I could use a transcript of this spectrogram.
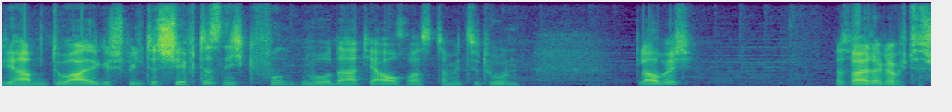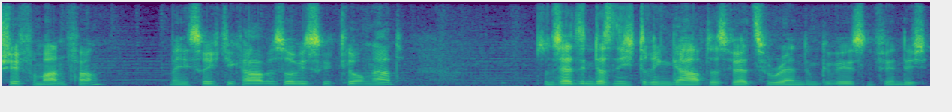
wir haben dual gespielt. Das Schiff, das nicht gefunden wurde, hat ja auch was damit zu tun, glaube ich. Das war ja, glaube ich, das Schiff am Anfang, wenn ich es richtig habe, so wie es geklungen hat. Sonst hätte ich das nicht drin gehabt, das wäre zu random gewesen, finde ich.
